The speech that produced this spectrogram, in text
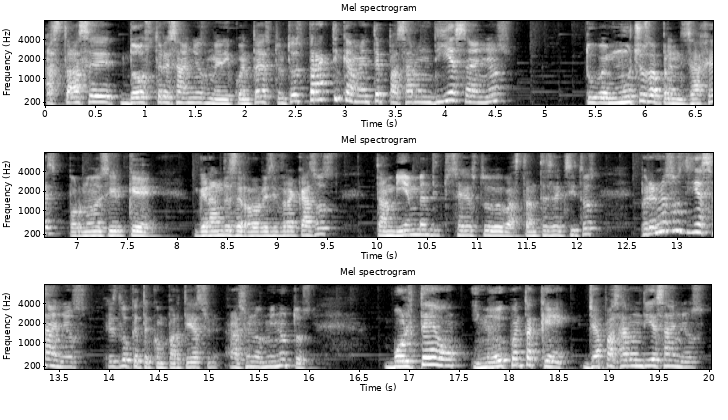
hasta hace 2, 3 años me di cuenta de esto. Entonces prácticamente pasaron 10 años, tuve muchos aprendizajes, por no decir que grandes errores y fracasos, también bendito sea Dios tuve bastantes éxitos, pero en esos 10 años es lo que te compartí hace, unos minutos. Volteo y me doy cuenta que ya pasaron 10 años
